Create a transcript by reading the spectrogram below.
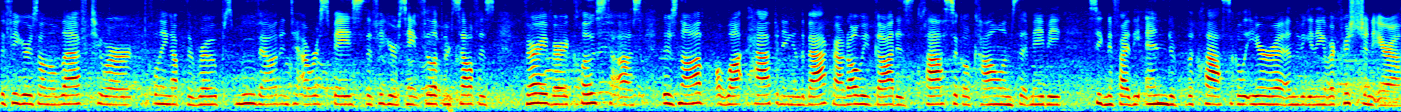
The figures on the left who are pulling up the ropes move out into our space. The figure of St. Philip himself is very, very close to us. There's not a lot happening in the background. All we've got is classical columns that maybe signify the end of the classical era and the beginning of a Christian era.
